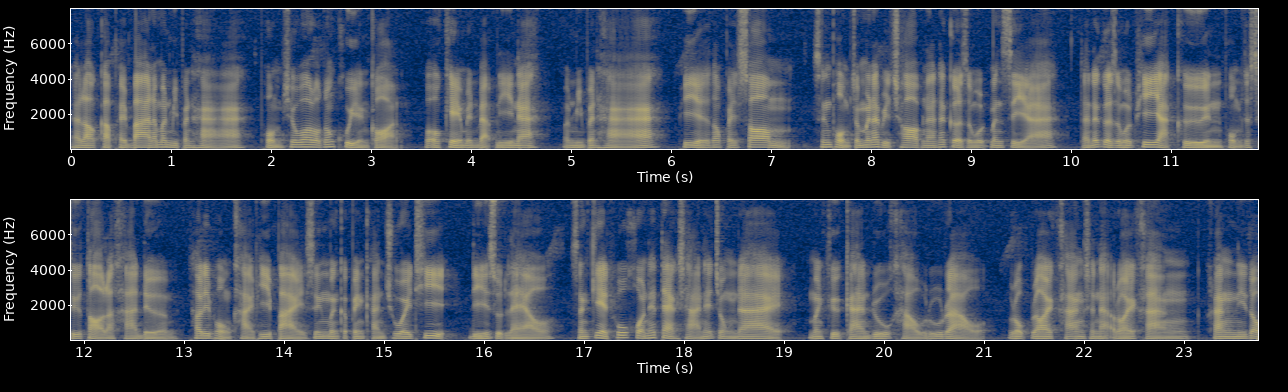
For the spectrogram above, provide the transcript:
แล้วเรากลับไปบ้านแล้วมันมีปัญหา ผมเชื่อว่าเราต้องคุยกันก่อน ว่าโอเคเป็นแบบนี้นะ มันมีปัญหา พี่จะต้องไปซ่อม ซึ่งผมจะไม่รับผิดชอบนะ ถ้าเกิดสมมติมันเสีย แต่ถ้าเกิดสมมติพี่อยากคืน ผมจะซื้อต่อราคาเดิม เท่าที่ผมขายพี่ไป ซึ่งมันก็เป็นการช่วยที่ดีที่สุดแล้ว สังเกตผู้คนให้แตกฉานให้จงได้ มันคือการรู้เขารู้เรา รบร้อยครั้งชนะร้อยครั้ง ครั้งนี้เรา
